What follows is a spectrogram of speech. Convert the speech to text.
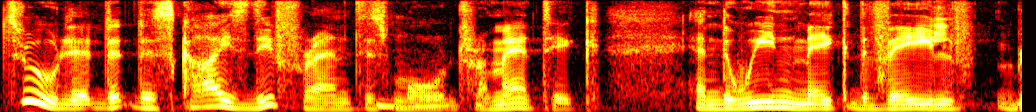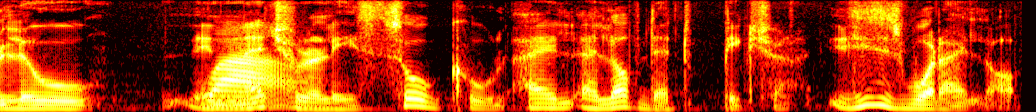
true. The, the, the sky is different. It's more Mm-hmm. dramatic, and the wind make the veil blow Wow. naturally. So cool. I, I love that picture. This is what I love.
